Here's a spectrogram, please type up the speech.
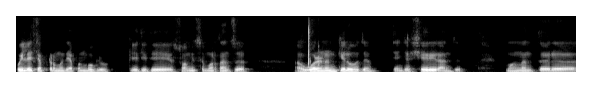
पहिल्या चॅप्टरमध्ये आपण बघलो की तिथे स्वामी समर्थांचं वर्णन केलं होतं त्यांच्या शरीरांचं. मग नंतर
